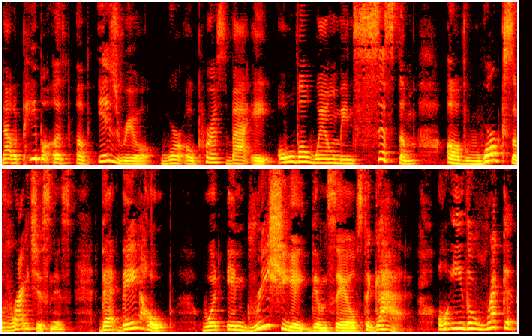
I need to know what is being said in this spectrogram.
Now, the people of, of Israel were oppressed by a overwhelming system of works of righteousness that they hope would ingratiate themselves to God or either recon,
